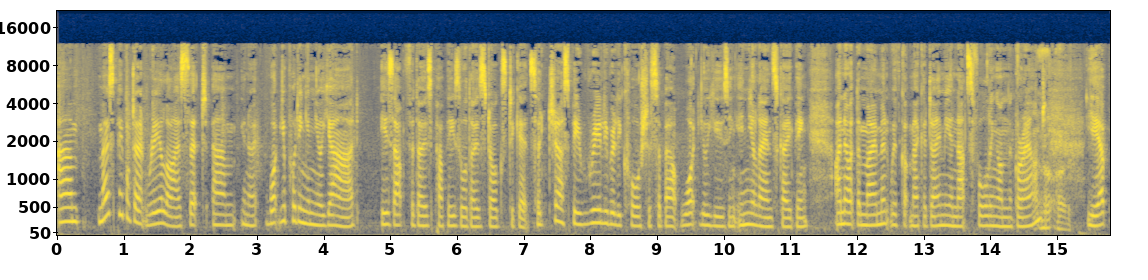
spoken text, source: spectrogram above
Um, most people don't realise that um, you know what you're putting in your yard is up for those puppies or those dogs to get. So just be really, really cautious about what you're using in your landscaping. I know at the moment we've got macadamia nuts falling on the ground. Uh-oh. Yep.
